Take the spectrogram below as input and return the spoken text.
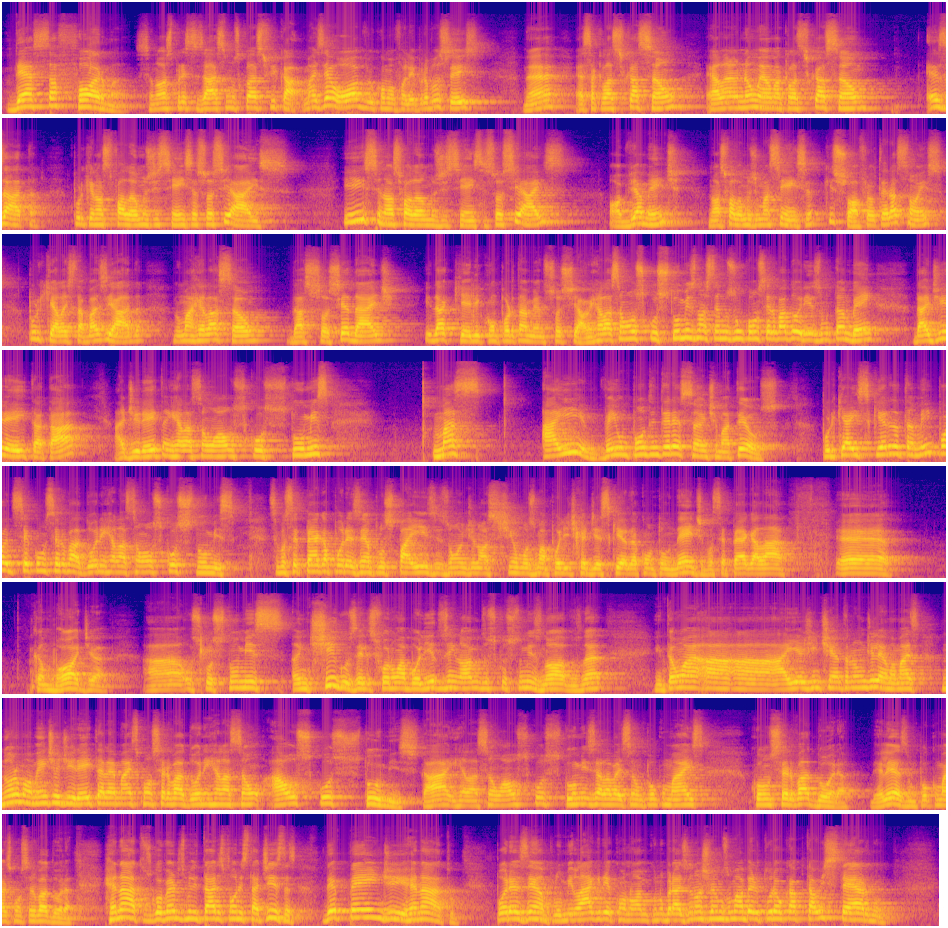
dessa forma, se nós precisássemos classificar. Mas é óbvio, como eu falei para vocês, né? Essa classificação, ela não é uma classificação exata, porque nós falamos de ciências sociais. E se nós falamos de ciências sociais, obviamente, nós falamos de uma ciência que sofre alterações, porque ela está baseada numa relação da sociedade e daquele comportamento social. Em relação aos costumes, nós temos um conservadorismo também da direita, tá? A direita em relação aos costumes. Mas aí vem um ponto interessante, Mateus, porque a esquerda também pode ser conservadora em relação aos costumes. Se você pega, por exemplo, os países onde nós tínhamos uma política de esquerda contundente, você pega lá é, Camboja, ah, os costumes antigos eles foram abolidos em nome dos costumes novos, né? Então a, a, a, aí a gente entra num dilema, mas normalmente a direita ela é mais conservadora em relação aos costumes, tá? Em relação aos costumes ela vai ser um pouco mais conservadora, beleza? Um pouco mais conservadora. Renato, os governos militares foram estatistas? Depende, Renato. Por exemplo, o milagre econômico no Brasil nós tivemos uma abertura ao capital externo.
